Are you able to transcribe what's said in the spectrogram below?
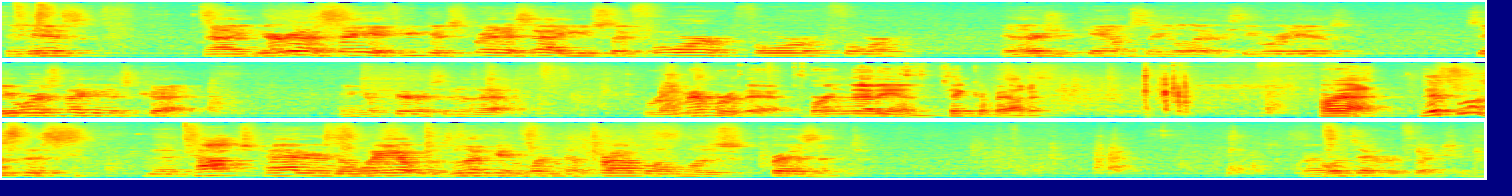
See this? Now, you're gonna see if you could spread this out, you say four, four, four, and there's your cam signal there. See where it is? See where it's making its cut in comparison to that. Remember that, burn that in, think about it. All right, this was the, the tops pattern, the way it was looking when the problem was present. Well, what's that reflection of?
